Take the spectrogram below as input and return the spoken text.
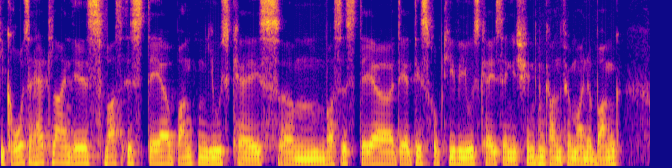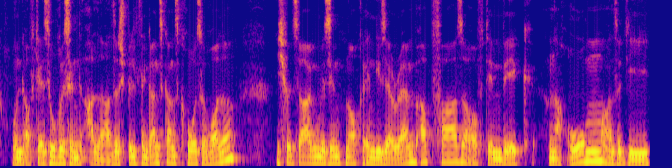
die große Headline ist, was ist der Banken-Use-Case, ähm, was ist der, der disruptive Use-Case, den ich finden kann für meine Bank. Und auf der Suche sind alle. Also es spielt eine ganz, ganz große Rolle. Ich würde sagen, wir sind noch in dieser Ramp-up-Phase auf dem Weg nach oben. Also die,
